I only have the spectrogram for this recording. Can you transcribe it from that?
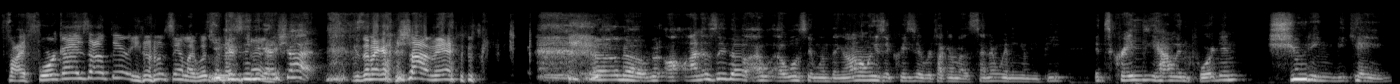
five four guys out there? You know what I'm saying? Like what's the next? because the then you got a shot. Because then I got a shot, man. no, no. But honestly, though, I, I will say one thing. Not only is it crazy that we're talking about center winning MVP, it's crazy how important shooting became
